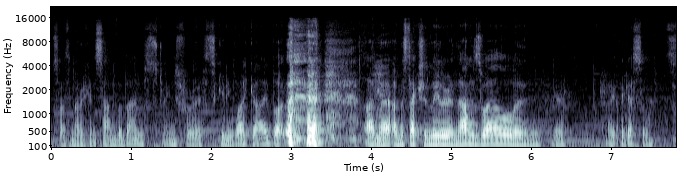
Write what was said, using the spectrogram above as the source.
South American samba band, strange for a skinny white guy, but I'm, a, I'm a section leader in that as well, and yeah, I, I guess so. It's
